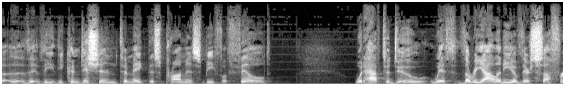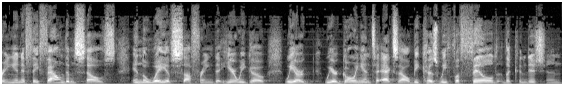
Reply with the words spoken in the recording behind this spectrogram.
uh, the, the, the condition to make this promise be fulfilled would have to do with the reality of their suffering. And if they found themselves in the way of suffering, that here we go. We are, we are going into exile because we fulfilled the condition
